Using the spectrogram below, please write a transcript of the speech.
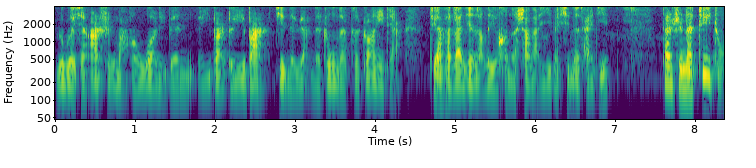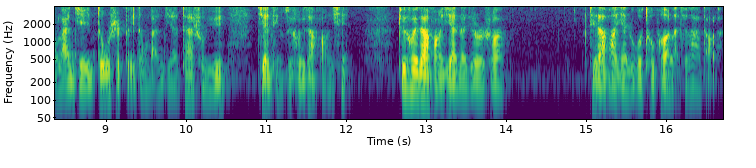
如果像二十个马蜂窝里边一半对一半，近的、远的、中的各装一点，这样它拦截能力有可能上到一个新的台阶。但是呢，这种拦截都是被动拦截，它属于舰艇最后一道防线。最后一道防线呢，就是说这道防线如果突破了就拉倒了。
